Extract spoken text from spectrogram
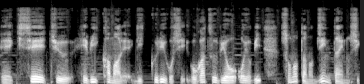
えー寄生虫、蛇噛まれ、ぎっくり腰、五月病及びその他の人体の疾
